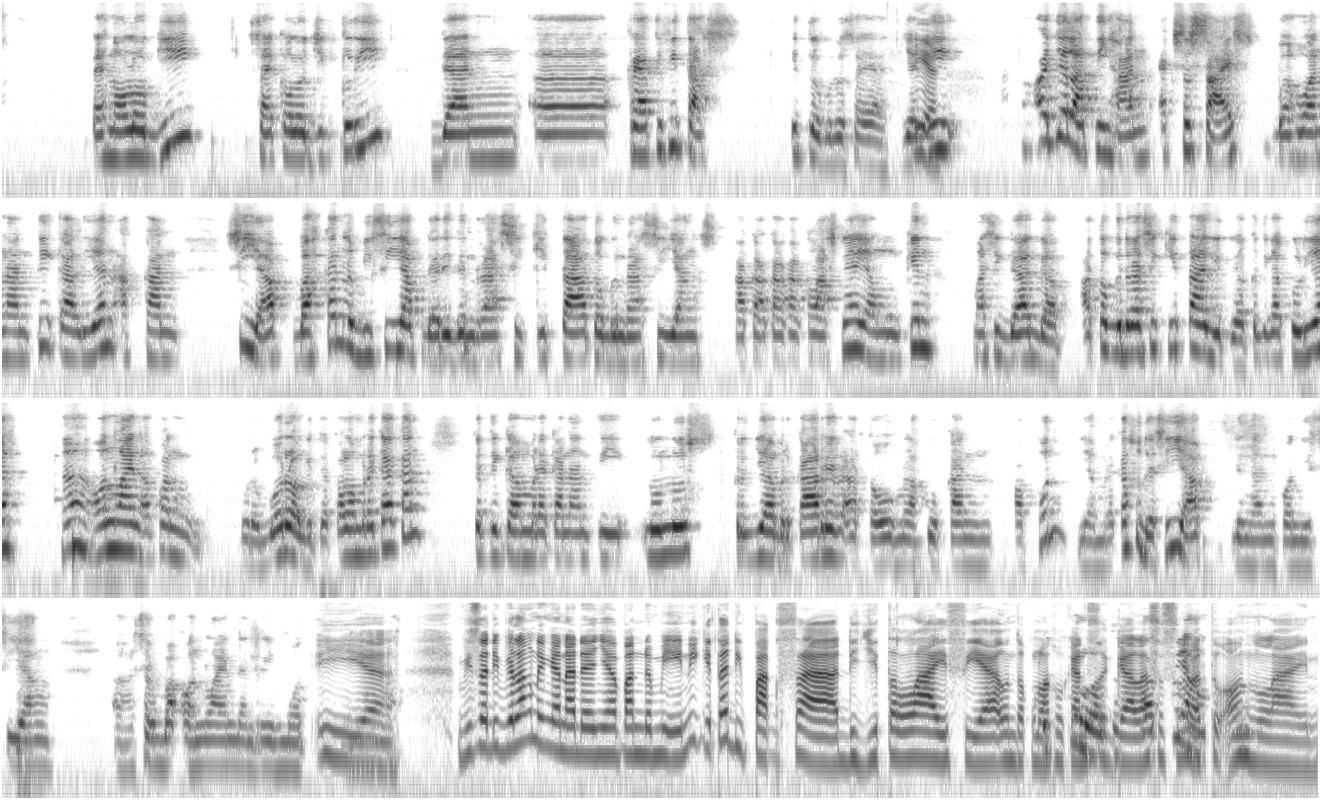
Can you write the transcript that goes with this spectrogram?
teknologi, psychologically dan uh, kreativitas itu menurut saya. Jadi iya. aja latihan, exercise bahwa nanti kalian akan siap bahkan lebih siap dari generasi kita atau generasi yang kakak-kakak kelasnya yang mungkin masih gagap atau generasi kita gitu ya ketika kuliah nah online apa boro-boro gitu ya. Kalau mereka kan ketika mereka nanti lulus kerja berkarir atau melakukan apa pun ya mereka sudah siap dengan kondisi yang uh, serba online dan remote. Iya. Bisa dibilang dengan adanya pandemi ini kita dipaksa digitalize ya untuk melakukan Betul, segala sesuatu yang, online.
